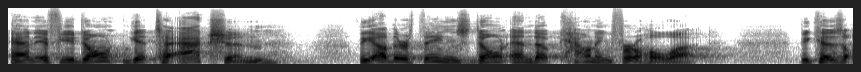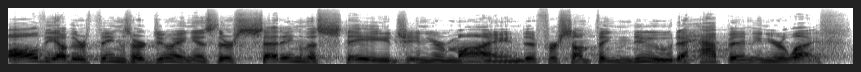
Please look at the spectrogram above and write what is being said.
And if you don't get to action, the other things don't end up counting for a whole lot. Because all the other things are doing is they're setting the stage in your mind for something new to happen in your life.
